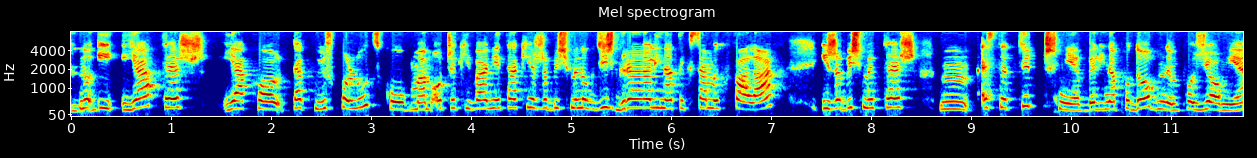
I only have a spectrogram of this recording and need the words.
No mhm. i ja też jako tak już po ludzku mam oczekiwanie takie, żebyśmy no gdzieś grali na tych samych falach i żebyśmy też mm, estetycznie byli na podobnym poziomie,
